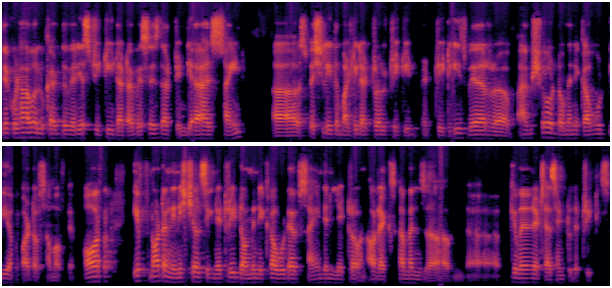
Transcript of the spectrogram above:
they could have a look at the various treaty databases that India has signed, uh, especially the multilateral treaty treaties, where uh, I'm sure Dominica would be a part of some of them. Or if not an initial signatory, Dominica would have signed in later on, or ex means, given its assent to the treaties.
